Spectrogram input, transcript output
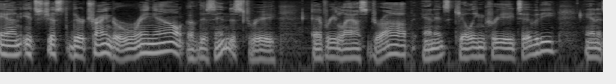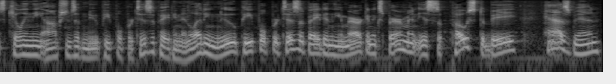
And it's just they're trying to wring out of this industry every last drop, and it's killing creativity and it's killing the options of new people participating. And letting new people participate in the American experiment is supposed to be, has been,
